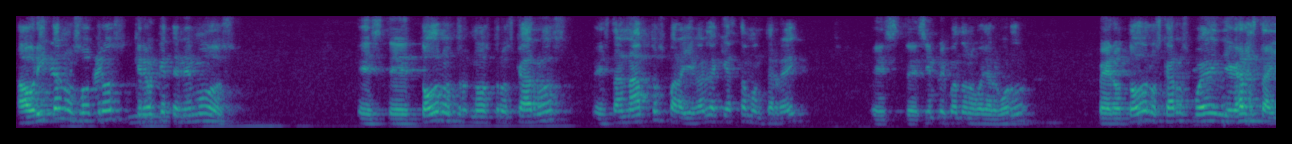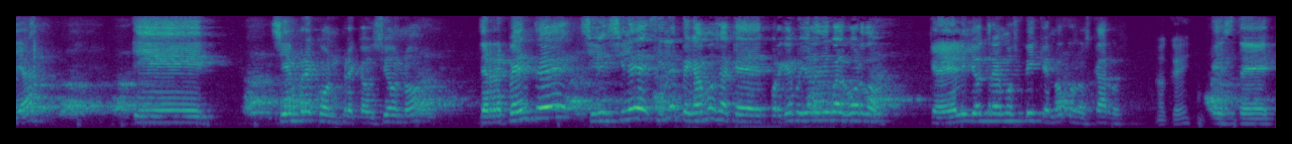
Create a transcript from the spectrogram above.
Ahorita nosotros creo que tenemos, este, todos nuestros carros están aptos para llegar de aquí hasta Monterrey, este, siempre y cuando no vaya el gordo, pero todos los carros pueden llegar hasta allá y siempre con precaución, ¿no? De repente, si, si, le, si le pegamos a que, por ejemplo, yo le digo al gordo que él y yo traemos pique, ¿no? Con los carros Ok. este,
